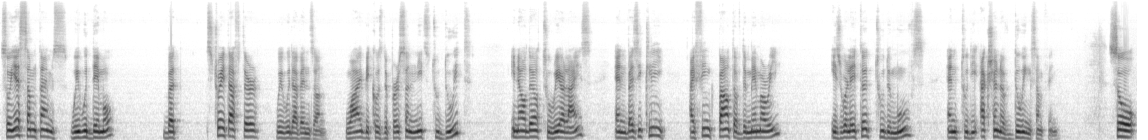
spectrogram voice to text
So, yes, sometimes we would demo, but straight after we would have hands on. Why? Because the person needs to do it in order to realize, and basically, I think part of the memory is related to the moves and to the action of doing something. So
